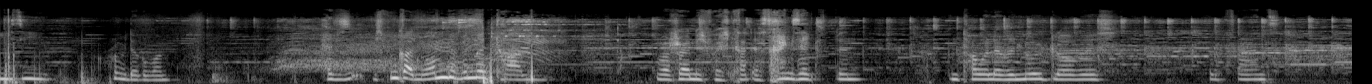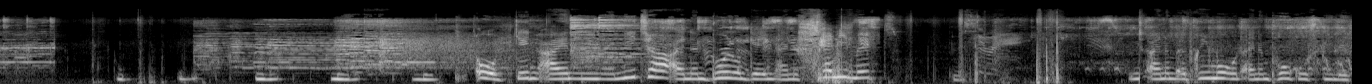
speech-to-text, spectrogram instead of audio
Easy. Haben wieder gewonnen. Wieso- Ich bin gerade nur am Gewinn mit Kali. Wahrscheinlich, weil ich gerade erst Rang 6 bin. Und Power Level 0, glaube ich. Oder 1. Oh, gegen einen Nita, einen Bull und gegen eine Shelly mit. Mit einem El Primo und einem Poco spiele ich.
